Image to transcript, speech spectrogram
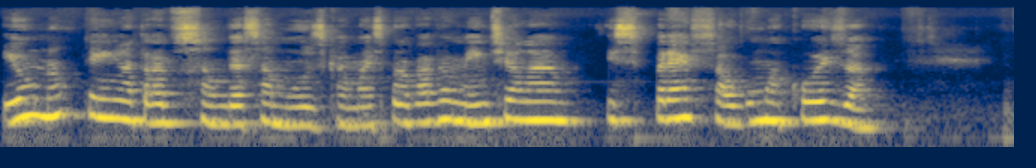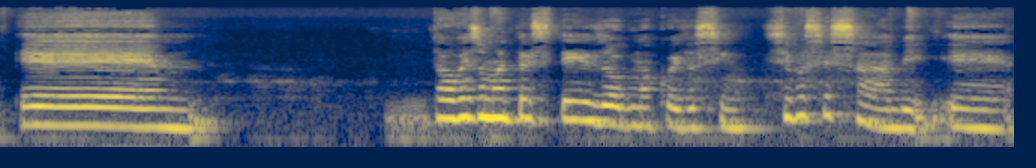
Eu não tenho a tradução dessa música, mas provavelmente ela expressa alguma coisa, é, talvez uma tristeza, alguma coisa assim. Se você sabe é,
